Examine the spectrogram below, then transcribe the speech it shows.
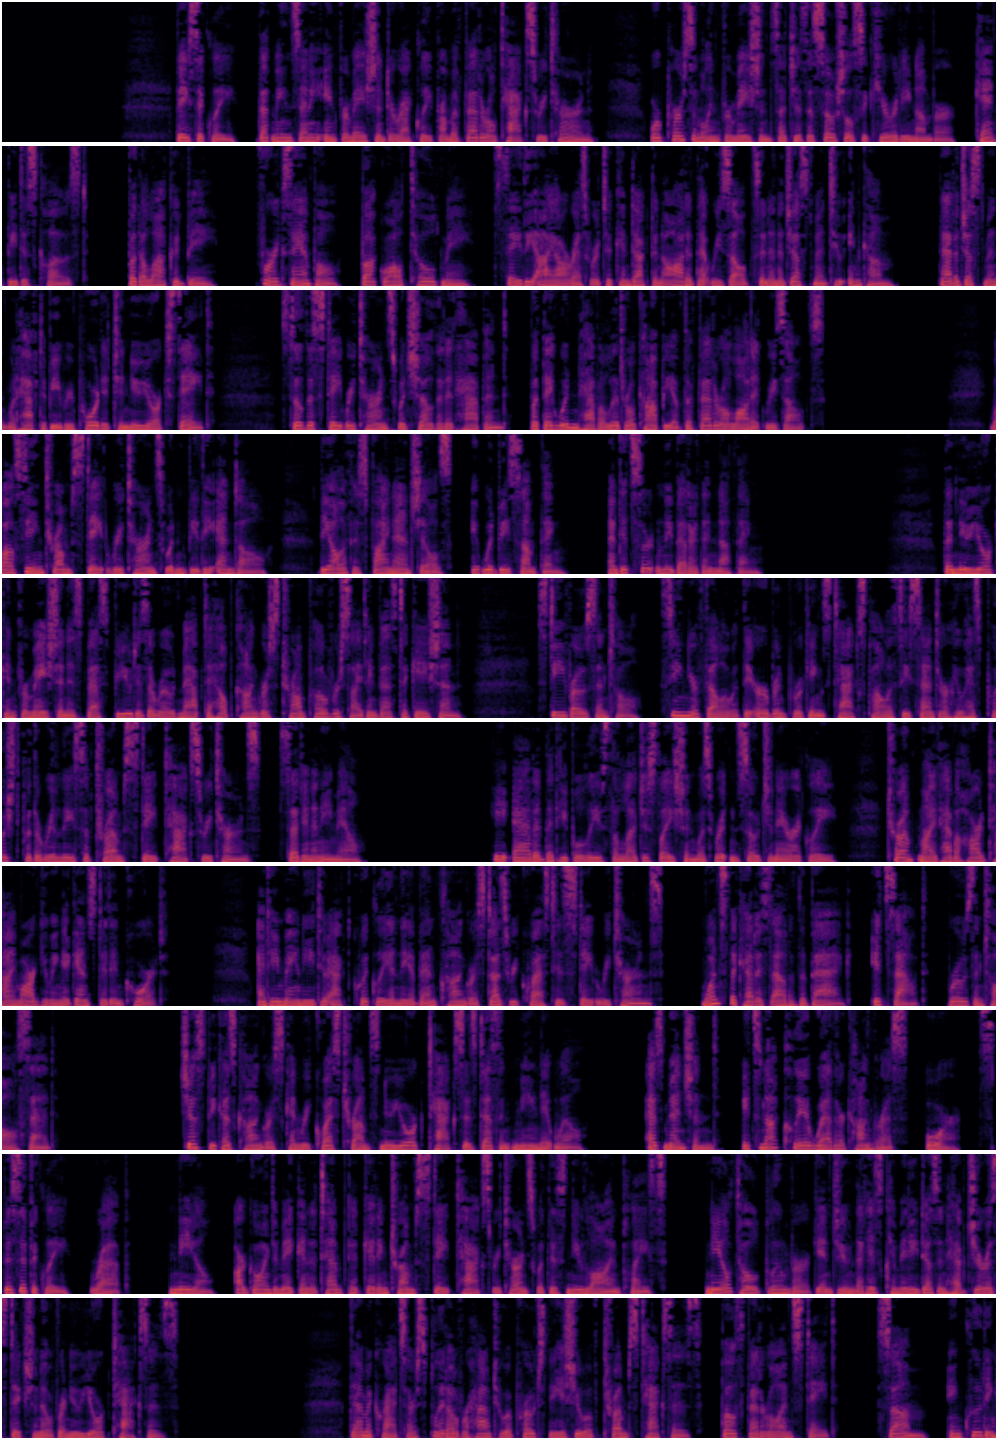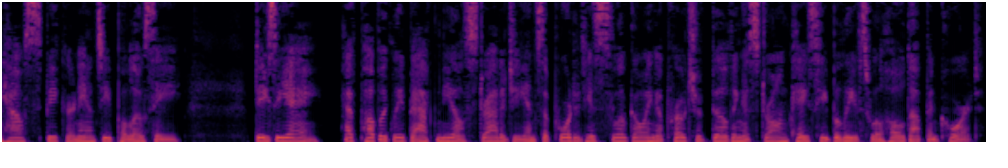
Basically, that means any information directly from a federal tax return, or personal information such as a social security number, can't be disclosed. But a lot could be. For example, Buchwald told me, say the IRS were to conduct an audit that results in an adjustment to income. That adjustment would have to be reported to New York State. So the state returns would show that it happened, but they wouldn't have a literal copy of the federal audit results. While seeing Trump's state returns wouldn't be the end all, the all of his financials, it would be something. And it's certainly better than nothing. The New York information is best viewed as a roadmap to help Congress Trump oversight investigation. Steve Rosenthal, senior fellow at the Urban Brookings Tax Policy Center who has pushed for the release of Trump's state tax returns, said in an email. He added that he believes the legislation was written so generically, Trump might have a hard time arguing against it in court. And he may need to act quickly in the event Congress does request his state returns. Once the cat is out of the bag, it's out, Rosenthal said. Just because Congress can request Trump's New York taxes doesn't mean it will. As mentioned, it's not clear whether Congress, or, specifically, Rep. Neal, are going to make an attempt at getting Trump's state tax returns with this new law in place. Neal told Bloomberg in June that his committee doesn't have jurisdiction over New York taxes. Democrats are split over how to approach the issue of Trump's taxes, both federal and state. Some, including House Speaker Nancy Pelosi, DCA, have publicly backed Neal's strategy and supported his slow going approach of building a strong case he believes will hold up in court.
